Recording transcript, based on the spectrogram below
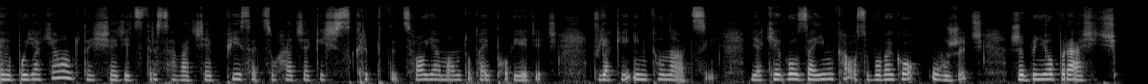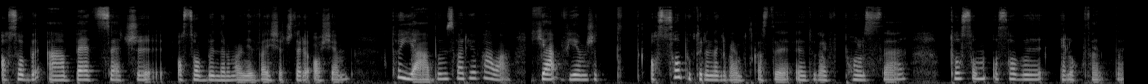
y, bo jak ja mam tutaj siedzieć, stresować się, pisać, słuchać jakieś skrypty, co ja mam tutaj powiedzieć, w jakiej intonacji, jakiego zaimka osobowego użyć, żeby nie obrazić osoby A, B, C czy osoby normalnie 24-8, to ja bym zwariowała. Ja wiem, że osoby, które nagrywają podcasty e, tutaj w Polsce, to są osoby elokwentne,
